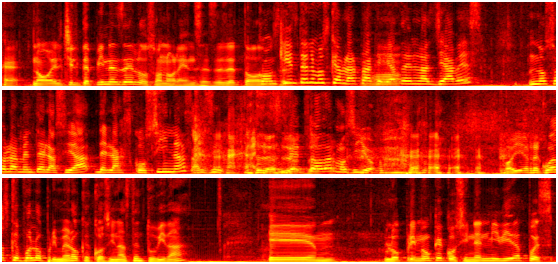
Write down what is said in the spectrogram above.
no. No, el chiltepín es de los sonorenses, es de todos. ¿Con quién es- tenemos que hablar para que ya te den las llaves? No solamente de la ciudad, de las cocinas, ay, sí, de todo Hermosillo. Oye, ¿recuerdas qué fue lo primero que cocinaste en tu vida? Eh, lo primero que cociné en mi vida, pues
